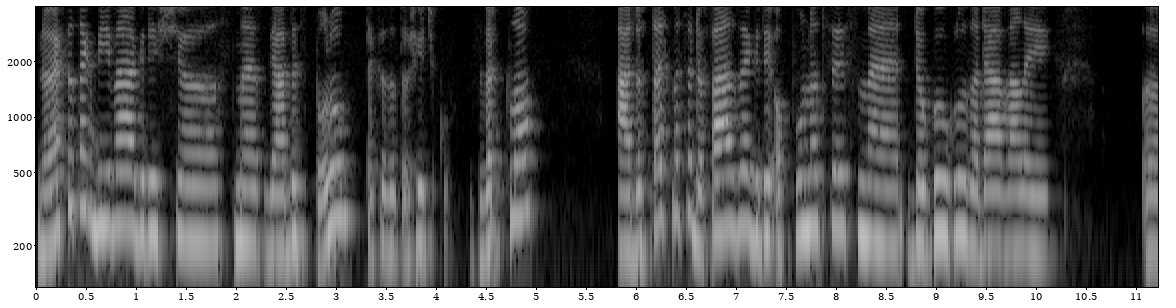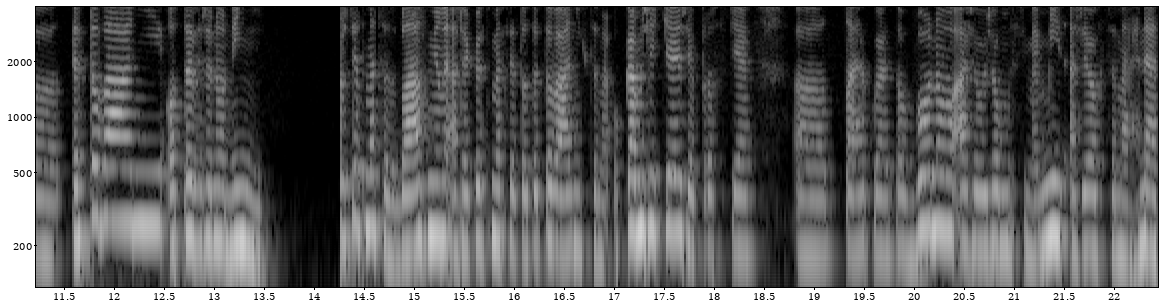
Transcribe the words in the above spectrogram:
No jak to tak bývá, když eh, jsme s Gáby spolu, tak se to trošičku zvrtlo a dostali jsme se do fáze, kdy o půlnoci jsme do Google zadávali uh, tetování otevřeno nyní. Prostě jsme se zbláznili a řekli jsme si, že to tetování chceme okamžitě, že prostě uh, to jako je to ono a že už ho musíme mít a že ho chceme hned.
